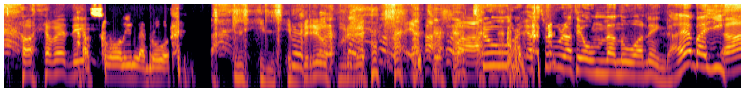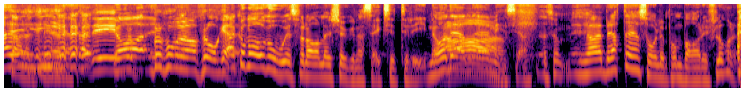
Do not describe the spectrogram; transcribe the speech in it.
Ja, jag vet, det är Att slå lillebror. lillebror. Jag tror, jag tror att det är omvänd ordning där. Jag bara Ja, gissar. det det Ja, beror på vem man frågar. Jag kommer ihåg OS-finalen 2006 i Turin. Och den Ja. eh, minns jag. Alltså, jag berättade att jag såg den på en bar i Florens.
